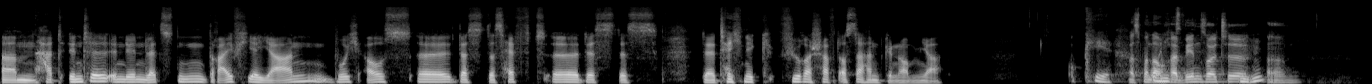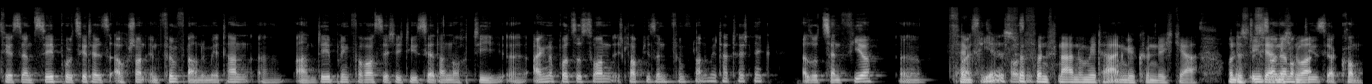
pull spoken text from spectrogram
ähm, hat Intel in den letzten drei, vier Jahren durchaus äh, das, das Heft äh, des, des, der Technikführerschaft aus der Hand genommen, ja. Okay. Was man Und, auch erwähnen sollte, mhm. ähm, TSMC produziert jetzt auch schon in 5 Nanometern. Äh, AMD bringt voraussichtlich dieses Jahr dann noch die äh, eigenen Prozessoren. Ich glaube, die sind 5 Nanometer Technik. Also Zen 4. Äh, Zen 4 ist für 5 Nanometer ja. angekündigt, ja. Und, Und es ist ja nicht ja nur, dieses Jahr kommen.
